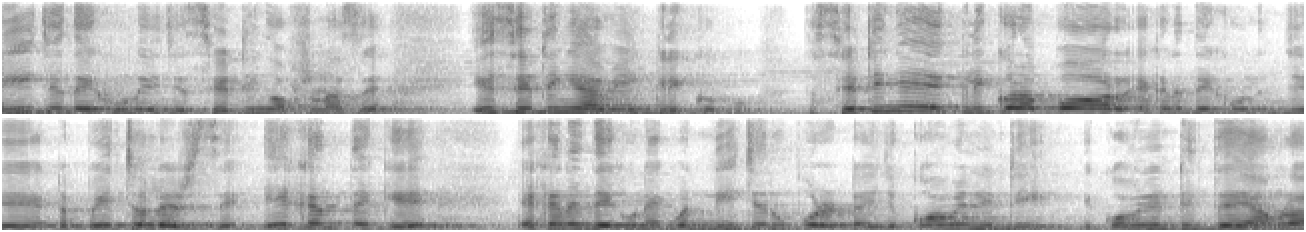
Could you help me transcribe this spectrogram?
নিচে দেখুন এই যে সেটিং অপশন আছে, এই সেটিংয়ে আমি ক্লিক করব। তো সেটিংয়ে ক্লিক করার পর এখানে দেখুন যে একটা পেজ চলে এসেছে। এখান থেকে এখানে দেখুন একবার নিচের উপরেরটা, এই যে কমিউনিটি এই কমিউনিটিতে আমরা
